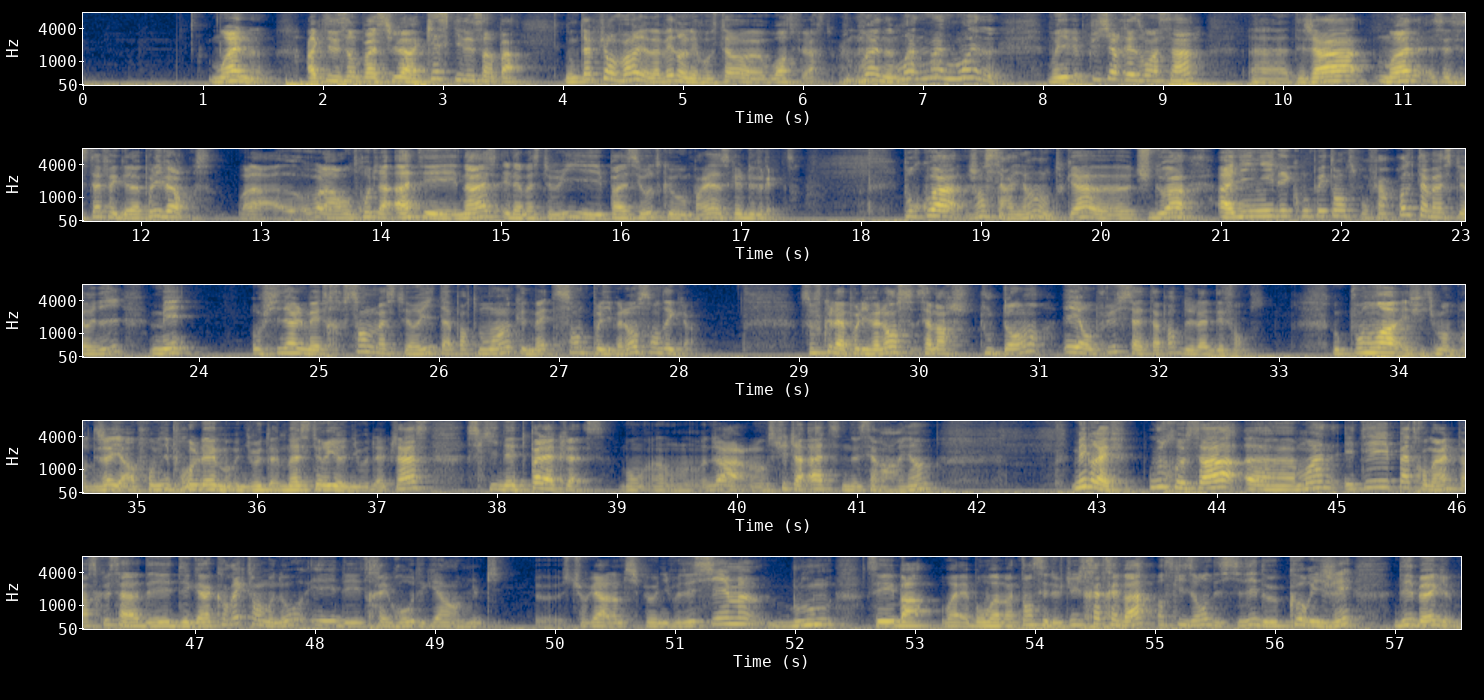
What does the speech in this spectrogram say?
Moine, ah qu'il est sympa celui-là, qu'est-ce qu'il est sympa? Donc t'as pu en voir, il y en avait dans les rosters euh, World First. Moine, moine, moine, moine Bon, il y avait plusieurs raisons à ça. Euh, déjà, moine, c'est stuff avec de la polyvalence. Voilà, euh, voilà, entre autres, la hâte est naze et la mastery est pas assez haute que comparé à ce qu'elle devrait être. Pourquoi? J'en sais rien. En tout cas, tu dois aligner des compétences pour faire proc ta mastery, mais au final, mettre 100 de mastery t'apporte moins que de mettre 100 de polyvalence en dégâts. Sauf que la polyvalence, ça marche tout le temps, et en plus, ça t'apporte de la défense. Donc pour moi, effectivement, bon, déjà, il y a un premier problème au niveau de la mastery, au niveau de la classe, ce qui n'aide pas la classe. Bon, hein, déjà, ensuite, la hâte ne sert à rien. Mais bref, outre ça, euh, Moine était pas trop mal parce que ça a des dégâts corrects en mono et des très gros dégâts en multi. Euh, si tu regardes un petit peu au niveau des sims, boum, c'est bas. Ouais, bon bah maintenant c'est devenu très très bas parce qu'ils ont décidé de corriger des bugs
